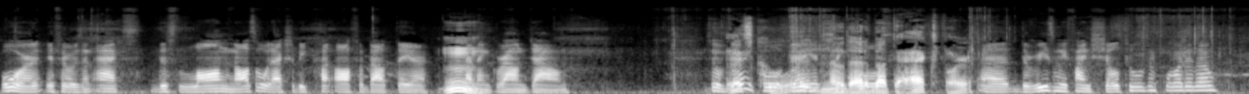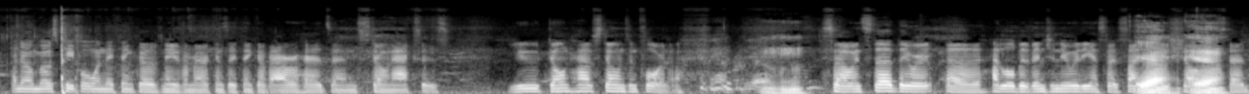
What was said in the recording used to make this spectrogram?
Or if it was an axe, this long nozzle would actually be cut off about there Mm. and then ground down. So very That's cool. cool. I Very didn't know interesting that tools. about the axe part. Uh, the reason we find shell tools in Florida, though, I know most people, when they think of Native Americans, they think of arrowheads and stone axes. You don't have stones in Florida. So instead, they were uh, had a little bit of ingenuity and started decided Yeah, to use shells yeah. instead.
